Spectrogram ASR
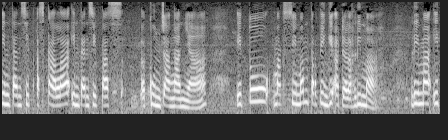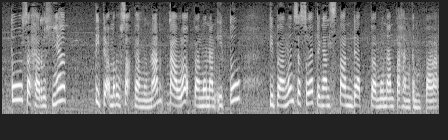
intensitas skala intensitas uh, guncangannya itu maksimum tertinggi adalah 5. 5 itu seharusnya tidak merusak bangunan kalau bangunan itu dibangun sesuai dengan standar bangunan tahan gempa.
